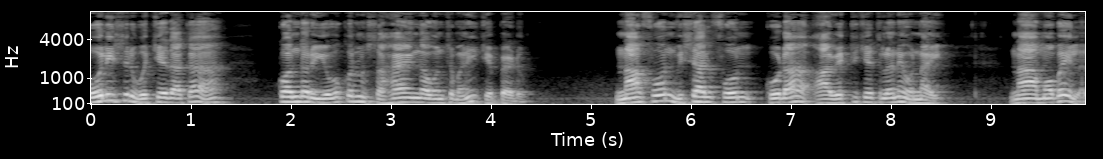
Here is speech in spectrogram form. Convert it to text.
పోలీసులు వచ్చేదాకా కొందరు యువకులను సహాయంగా ఉంచమని చెప్పాడు. నా ఫోన్ విశాల్ ఫోన్ కూడా ఆ వ్యక్తి చేతిలోనే ఉన్నాయి. నా మొబైల్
